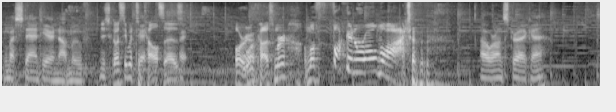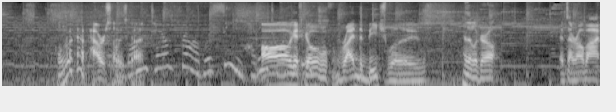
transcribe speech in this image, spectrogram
you must stand here and not move. Just go see what Tikal says. Right. Oh, are you a customer? I'm a fucking robot. Oh, we're on strike, huh? I wonder what kind of power cell he's got. Frog was seen Oh, we get to go ride the beach waves. Hey, little girl. It's a robot.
